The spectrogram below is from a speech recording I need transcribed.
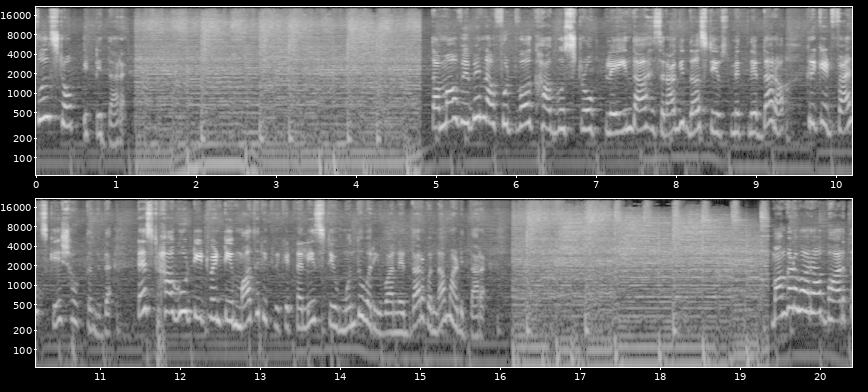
ಫುಲ್ ಸ್ಟಾಪ್ ಇಟ್ಟಿದ್ದಾರೆ. ತಮ್ಮ ವಿಭಿನ್ನ ಫುಟ್ವರ್ಕ್ ಹಾಗೂ ಸ್ಟ್ರೋಕ್ ಪ್ಲೇಯಿಂದ ಹೆಸರಾಗಿದ್ದ ಸ್ಟೀವ್ ಸ್ಮಿತ್ ನಿರ್ಧಾರ ಕ್ರಿಕೆಟ್ ಫ್ಯಾನ್ಸ್ಗೆ ಶಾಕ್ ತಂದಿದೆ. ಟೆಸ್ಟ್ ಹಾಗೂ ಟಿ ಟ್ವೆಂಟಿ ಮಾದರಿ ಕ್ರಿಕೆಟ್ನಲ್ಲಿ ಸ್ಟೀವ್ ಮುಂದುವರಿಯುವ ನಿರ್ಧಾರವನ್ನು ಮಾಡಿದ್ದಾರೆ. ಮಂಗಳವಾರ ಭಾರತ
